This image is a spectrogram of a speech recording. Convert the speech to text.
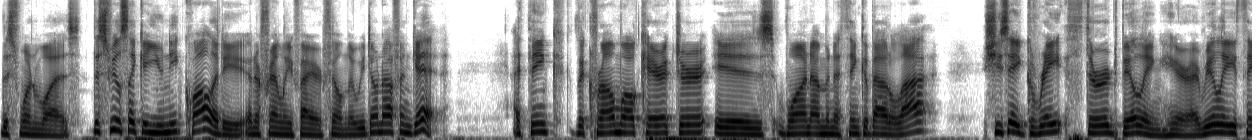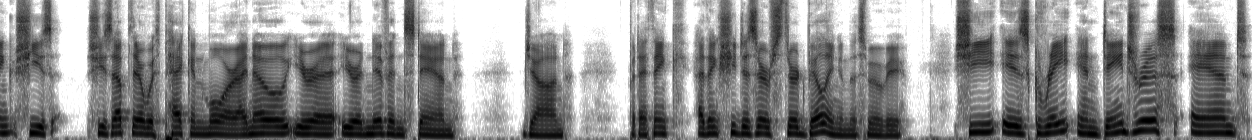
this one was. This feels like a unique quality in a friendly fire film that we don't often get. I think the Cromwell character is one I'm going to think about a lot. She's a great third billing here. I really think she's she's up there with Peck and Moore. I know you're a you're a Niven stan, John, but I think I think she deserves third billing in this movie. She is great and dangerous and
